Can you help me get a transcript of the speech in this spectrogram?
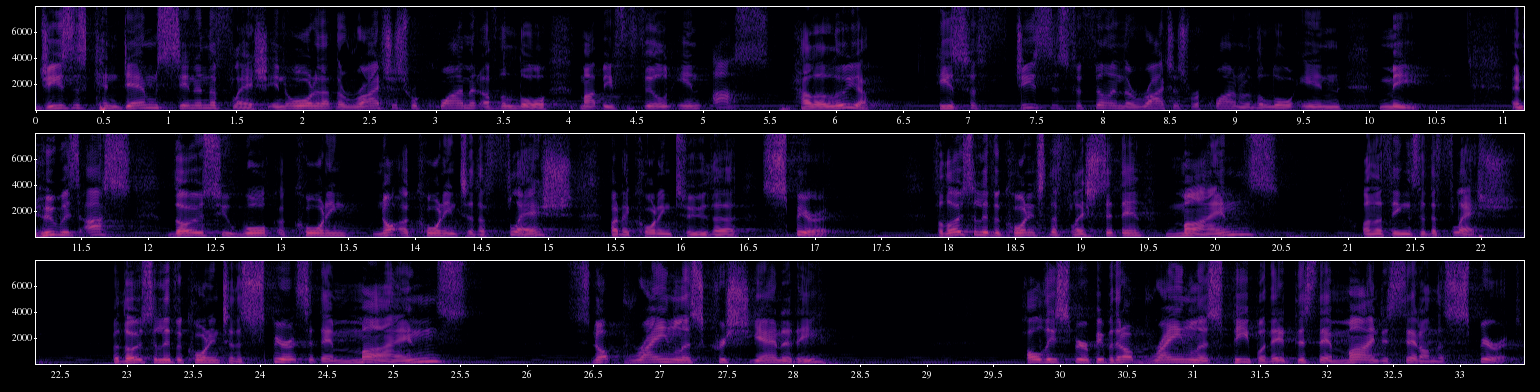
Jesus condemned sin in the flesh in order that the righteous requirement of the law might be fulfilled in us. Hallelujah. He's, Jesus is fulfilling the righteous requirement of the law in me. And who is us? Those who walk according, not according to the flesh, but according to the Spirit. For those who live according to the flesh set their minds on the things of the flesh. But those who live according to the Spirit set their minds, it's not brainless Christianity, Holy Spirit people, they're not brainless people. They're just their mind is set on the Spirit.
